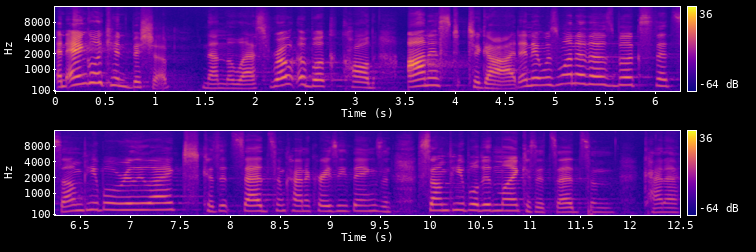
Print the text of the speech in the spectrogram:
an Anglican bishop, nonetheless, wrote a book called Honest to God. And it was one of those books that some people really liked because it said some kind of crazy things, and some people didn't like because it said some kind of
